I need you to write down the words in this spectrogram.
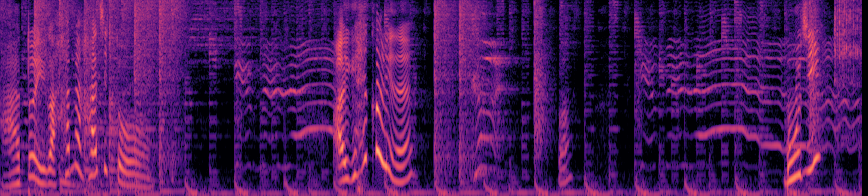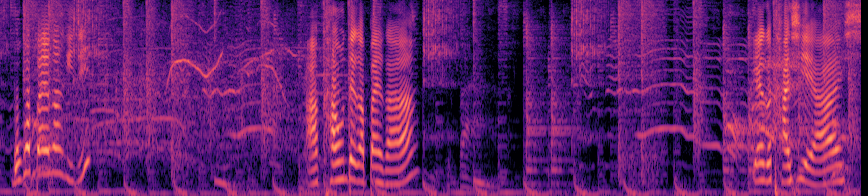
아 또 이거 하면 하지 또. 아 이게 헷갈리네. Good. 뭐지? 뭐가 빨강이지? 아 가운데가 빨강. 야 이거 다시 해. 아이씨.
